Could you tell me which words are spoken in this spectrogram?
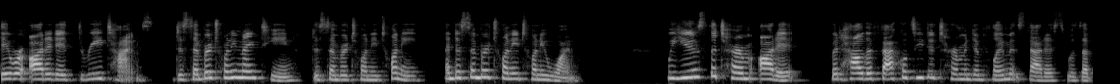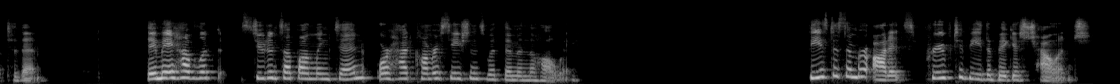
they were audited three times, December 2019, December 2020, and December 2021. We use the term audit, but how the faculty determined employment status was up to them. They may have looked students up on LinkedIn or had conversations with them in the hallway. These December audits proved to be the biggest challenge.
